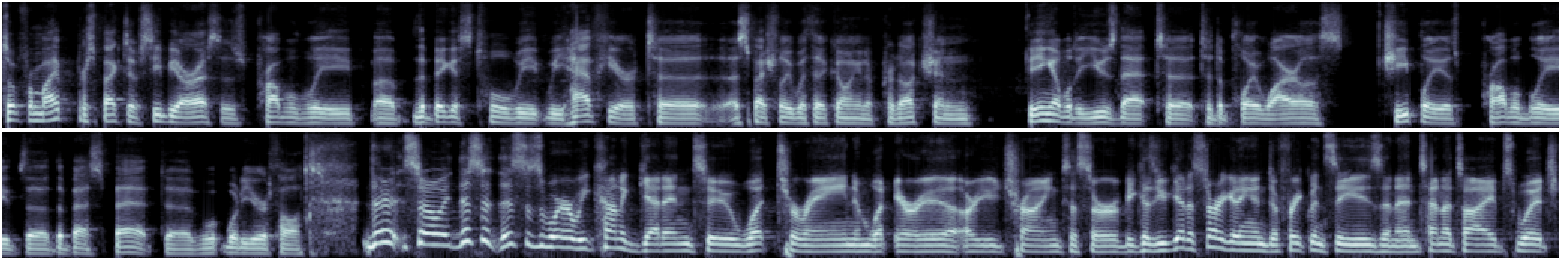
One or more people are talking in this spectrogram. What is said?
So, from my perspective, CBRS is probably uh, the biggest tool we we have here to, especially with it going into production. Being able to use that to to deploy wireless cheaply is probably the the best bet. Uh, what are your thoughts? There, so this is this is where we kind of get into what terrain and what area are you trying to serve because you get to start getting into frequencies and antenna types, which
